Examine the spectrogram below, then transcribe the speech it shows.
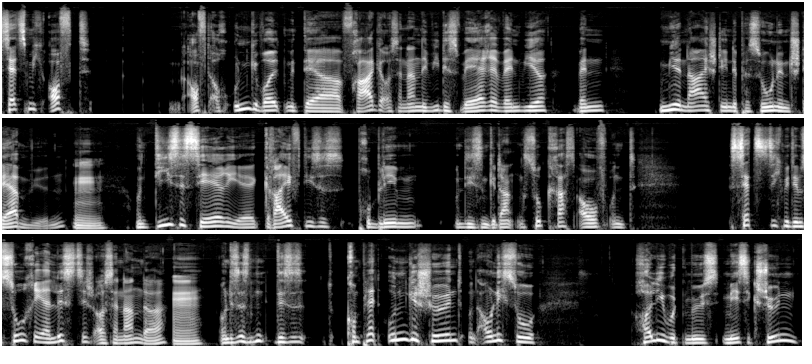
setze mich oft, oft auch ungewollt mit der Frage auseinander, wie das wäre, wenn wir, wenn mir nahestehende Personen sterben würden. Mhm. Und diese Serie greift dieses Problem und diesen Gedanken so krass auf und setzt sich mit dem so realistisch auseinander. Mhm. Und es ist, das ist komplett ungeschönt und auch nicht so Hollywood-mäßig schön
